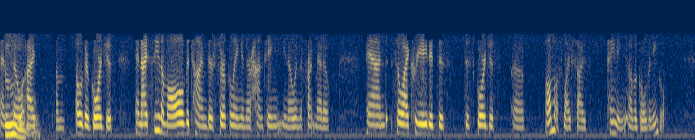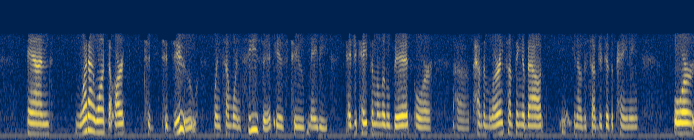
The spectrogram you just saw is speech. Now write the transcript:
and so I um, oh they're gorgeous, and I see them all the time. They're circling and they're hunting, you know, in the front meadow, and so I created this this gorgeous, uh, almost life-size painting of a golden eagle. And what I want the art to to do when someone sees it is to maybe educate them a little bit or uh, have them learn something about you know the subject of the painting or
